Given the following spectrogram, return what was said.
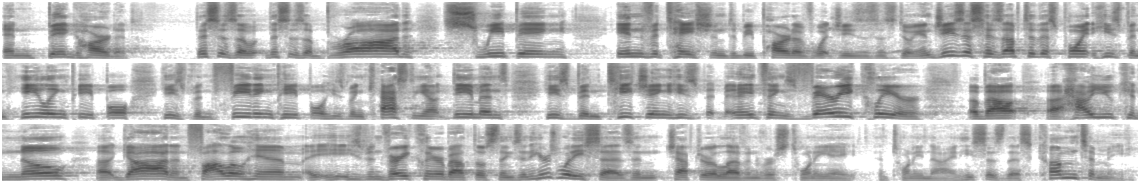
and big hearted. This is a, this is a broad, sweeping, invitation to be part of what Jesus is doing. And Jesus has, up to this point, he's been healing people, he's been feeding people, he's been casting out demons, he's been teaching, he's made things very clear about uh, how you can know uh, God and follow him. He's been very clear about those things. And here's what he says in chapter 11, verse 28 and 29. He says this Come to me,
